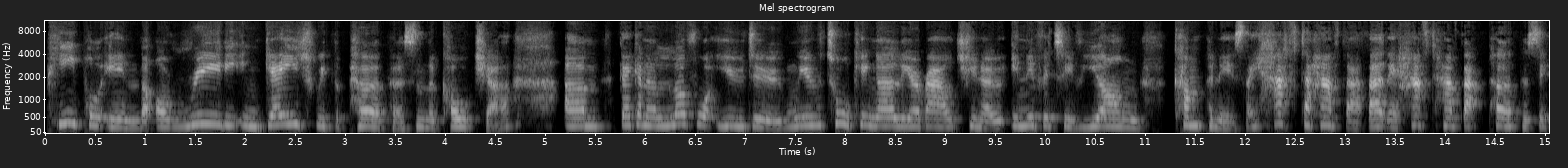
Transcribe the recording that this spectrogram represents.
people in that are really engaged with the purpose and the culture, um, they're going to love what you do. we were talking earlier about, you know, innovative young companies. They have to have that, that they have to have that purpose in,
